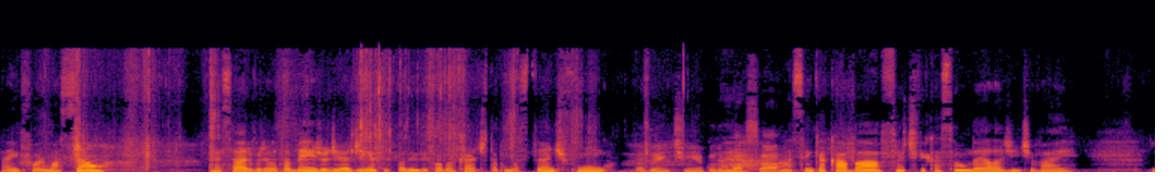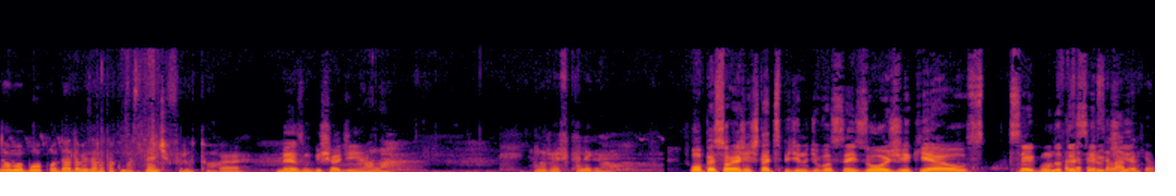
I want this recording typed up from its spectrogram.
a informação. Essa árvore ela tá bem judiadinha, vocês podem ver que o abacate tá com bastante fungo. Tá doentinha quando É, passar. Assim que acabar a frutificação dela, a gente vai dar uma boa podada, mas ela tá com bastante fruto, ó. É, mesmo bichadinha. Olha lá. Ela vai ficar legal. Bom, pessoal, e a gente está despedindo de vocês hoje, que é o segundo ou terceiro dia. aqui, ó.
